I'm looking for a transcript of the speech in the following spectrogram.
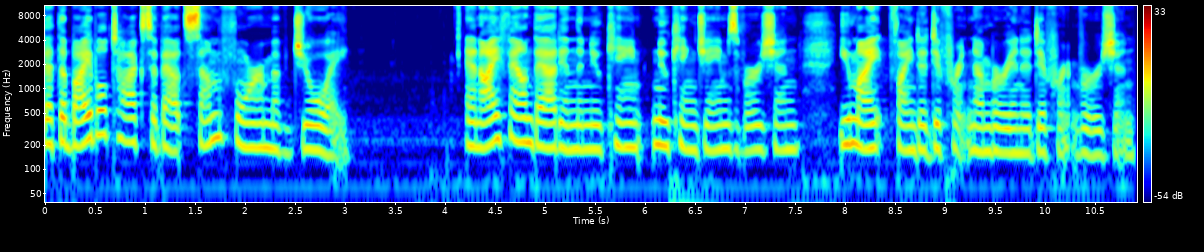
that the Bible talks about some form of joy. And I found that in the New King, New King James Version. You might find a different number in a different version.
